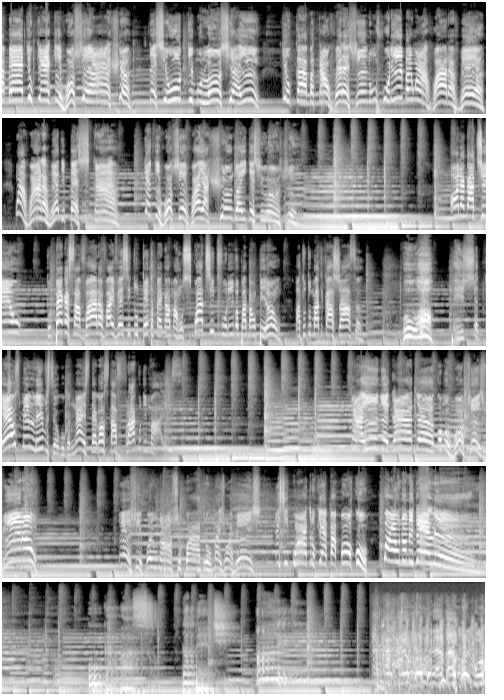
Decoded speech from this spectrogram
Bete Cabete, o que é que você acha desse último lance aí? Que o caba tá oferecendo um furiba e uma vara véia. Uma vara véia de pescar. O que é que você vai achando aí desse lance? Olha, gatinho, tu pega essa vara, vai ver se tu tenta pegar mais uns 4, 5 furiba pra dar um pirão, pra tu tomar de cachaça. Uó! Bicha, Deus me livre, seu Guga, né? Esse negócio tá fraco demais. E aí, negada, como vocês viram? Esse foi o nosso quadro, mais uma vez. Esse quadro que é pra pouco. Qual é o nome dele? Essa foi boa.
